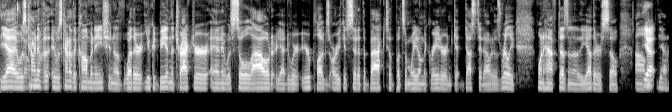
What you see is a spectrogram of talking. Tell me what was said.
Yeah, it was so. kind of a, it was kind of the combination of whether you could be in the tractor and it was so loud, or you had to wear earplugs, or you could sit at the back to put some weight on the grader and get dusted out. It was really one half dozen of the others. So um, yeah, yeah,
